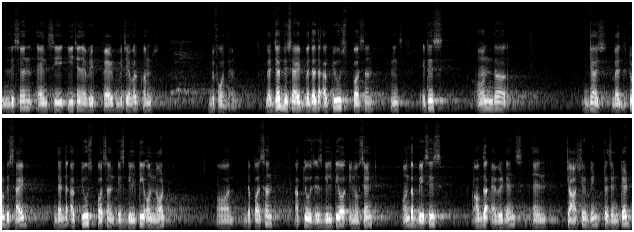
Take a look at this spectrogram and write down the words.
listen and see each and every fact whichever comes before them. The judge decide whether the accused person means it is on the judge whether to decide that the accused person is guilty or not or the person accused is guilty or innocent on the basis of the evidence and charge sheet being presented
